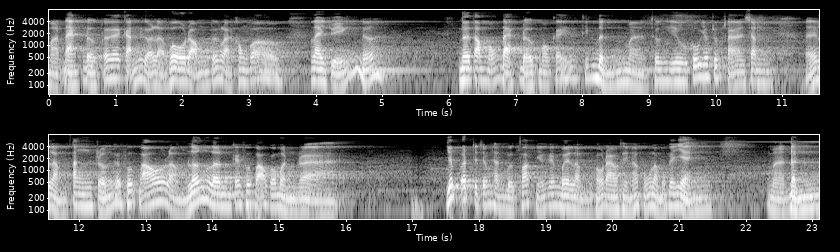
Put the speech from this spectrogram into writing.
mà đạt được tới cái cảnh gọi là vô động tức là không có lay chuyển nữa. Nơi tâm ổng đạt được một cái cái định mà thương yêu cứu giúp chúng sanh để làm tăng trưởng cái phước báo làm lớn lên cái phước báo của mình và giúp ích cho chúng sanh vượt thoát những cái mê lầm khổ đau thì nó cũng là một cái dạng mà định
